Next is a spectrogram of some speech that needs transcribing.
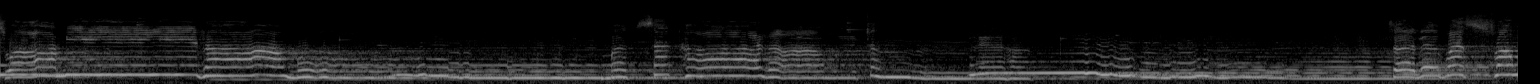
स्वामी रामो मत्सखा रामचन्द्रः सर्वस्वं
